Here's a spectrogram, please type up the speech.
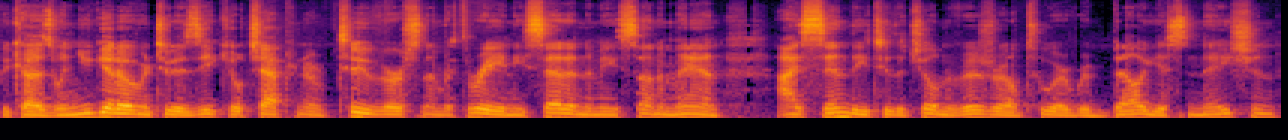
Because when you get over to Ezekiel chapter number 2, verse number 3, and he said unto me, Son of man, I send thee to the children of Israel, to a rebellious nation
